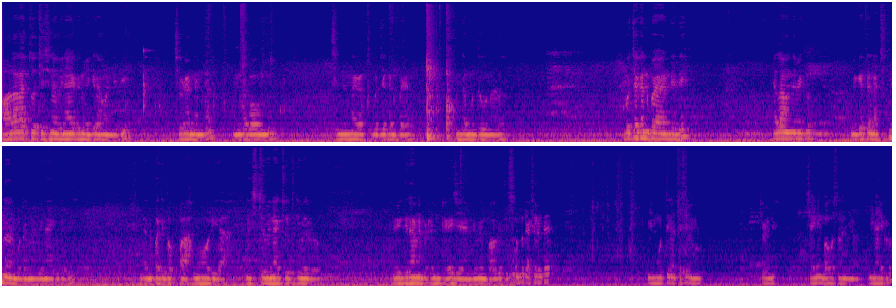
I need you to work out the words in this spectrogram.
పాలరాతితో చేసిన వినాయకుని విగ్రహం అండి ఇది. చూడండి అంతా ఎంత బాగుందో. చిన్నగా బుజ్జ కనిపాయ ఎంత ముద్దుగా ఉన్నాడు. బుజ్జ కనిపాయ అండి ఇది. ఎలా ఉంది మీకు? మీకైతే నచ్చుతుంది అనుకుంటున్నాను వినాయకుడు ఇది. గణపతి బప్ప మోరియా నెక్స్ట్ వినాయక చవితికి మీరు విగ్రహాన్ని పెట్టడం ట్రై చేయండి. మేము బాగా తీసుకుంటాం యాక్చువల్ అంటే ఈ మూర్తిని వచ్చేసి మేము చూడండి. షైనింగ్ బాగా వస్తుంది వినాయకుడు.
